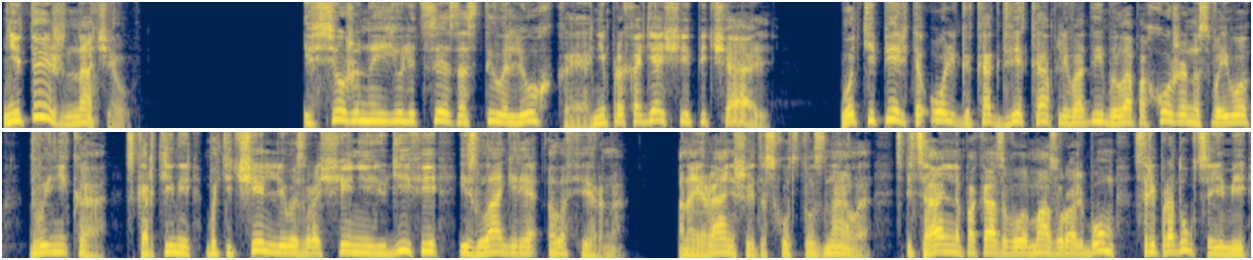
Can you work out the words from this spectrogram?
Не ты ж начал. И все же на ее лице застыла легкая, непроходящая печаль. Вот теперь-то Ольга, как две капли воды, была похожа на своего двойника с картины Боттичелли «Возвращение Юдифи» из лагеря Алаферна. Она и раньше это сходство знала, специально показывала Мазуру альбом с репродукциями,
